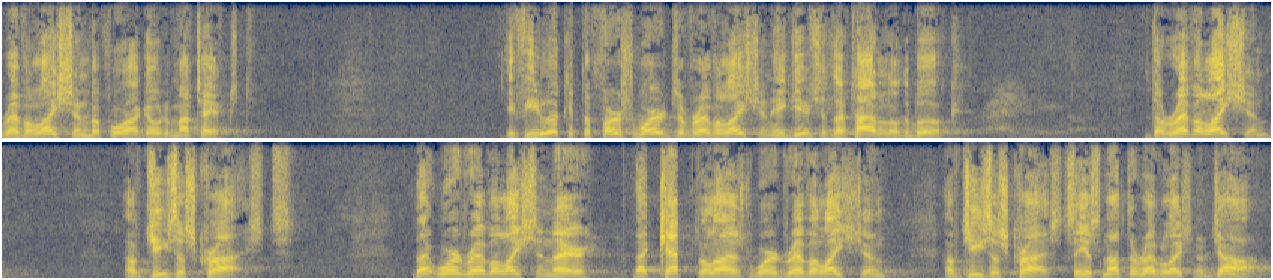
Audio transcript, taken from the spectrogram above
Revelation before I go to my text. If you look at the first words of Revelation, he gives you the title of the book The Revelation of Jesus Christ. That word revelation there, that capitalized word revelation of Jesus Christ. See, it's not the revelation of John,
